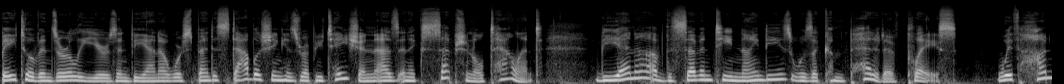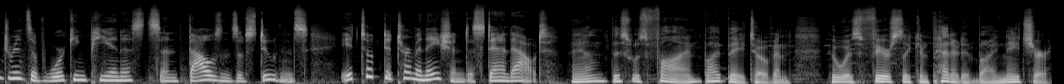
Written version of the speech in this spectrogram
Beethoven's early years in Vienna were spent establishing his reputation as an exceptional talent. Vienna of the 1790s was a competitive place. With hundreds of working pianists and thousands of students, it took determination to stand out. And this was fine by Beethoven, who was fiercely competitive by nature.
